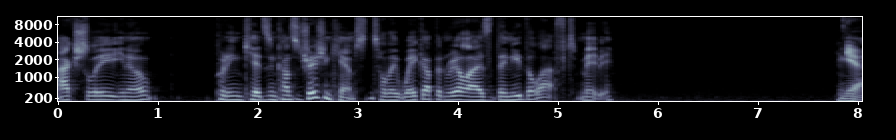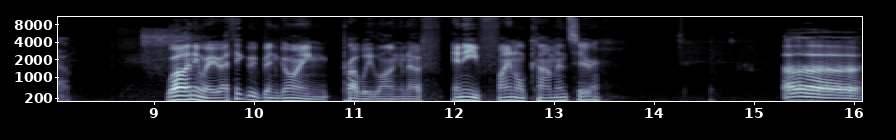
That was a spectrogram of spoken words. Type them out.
actually, you know, putting kids in concentration camps until they wake up and realize that they need the left, maybe. yeah. Well, anyway, I think we've been going probably long enough. Any final comments here? Uh,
